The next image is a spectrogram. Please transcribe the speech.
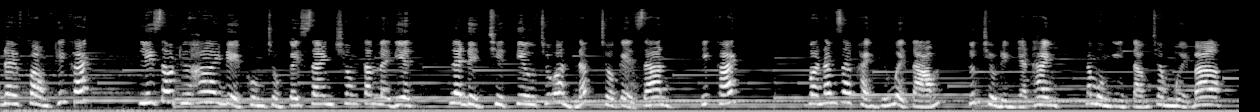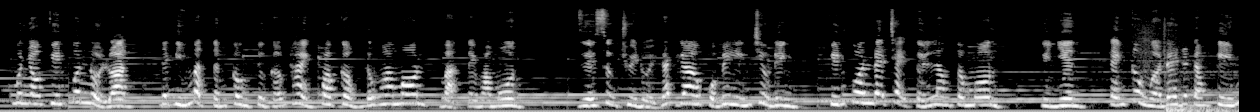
Đề phòng thích khách Lý do thứ hai để không trồng cây xanh trong tam đại điện là để triệt tiêu chỗ ẩn nấp cho kẻ gian, thích khách. Vào năm Gia Khánh thứ 18, tức triều đình nhà Thanh năm 1813, một nhóm phiến quân nổi loạn đã bí mật tấn công từ cấm thành qua cổng Đông Hoa Môn và Tây Hoa Môn. Dưới sự truy đuổi gắt gao của binh lính triều đình, phiến quân đã chạy tới Long Tông Môn. Tuy nhiên, cánh cổng ở đây đã đóng kín,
